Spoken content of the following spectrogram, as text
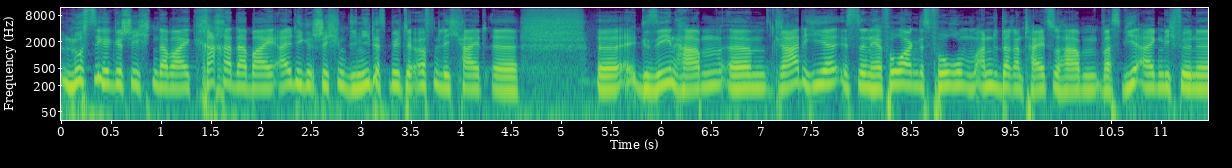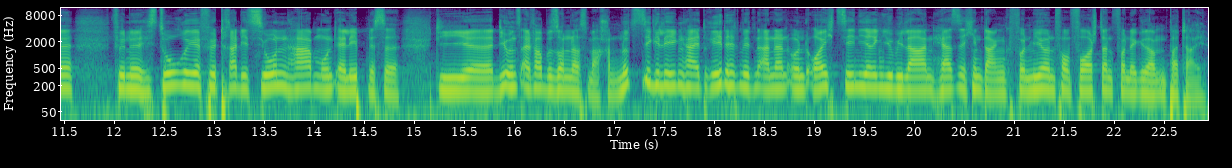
lustige Geschichten dabei, Kracher dabei, all die Geschichten, die nie das Bild der Öffentlichkeit äh, äh, gesehen haben. Ähm, Gerade hier ist ein hervorragendes Forum, um andere daran teilzuhaben, was wir eigentlich für eine, für eine Historie, für Traditionen haben und Erlebnisse, die, äh, die uns einfach besonders machen. Nutzt die Gelegenheit, redet mit den anderen und euch zehnjährigen Jubilaren herzlichen Dank von mir und vom Vorstand von der gesamten Partei.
